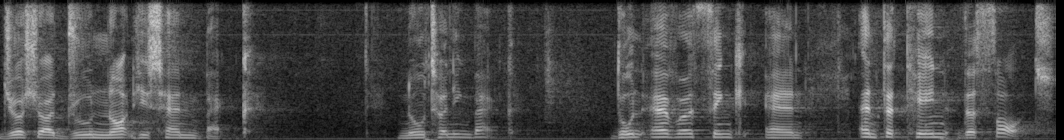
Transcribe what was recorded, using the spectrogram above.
Joshua drew not his hand back. No turning back. Don't ever think and entertain the thought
